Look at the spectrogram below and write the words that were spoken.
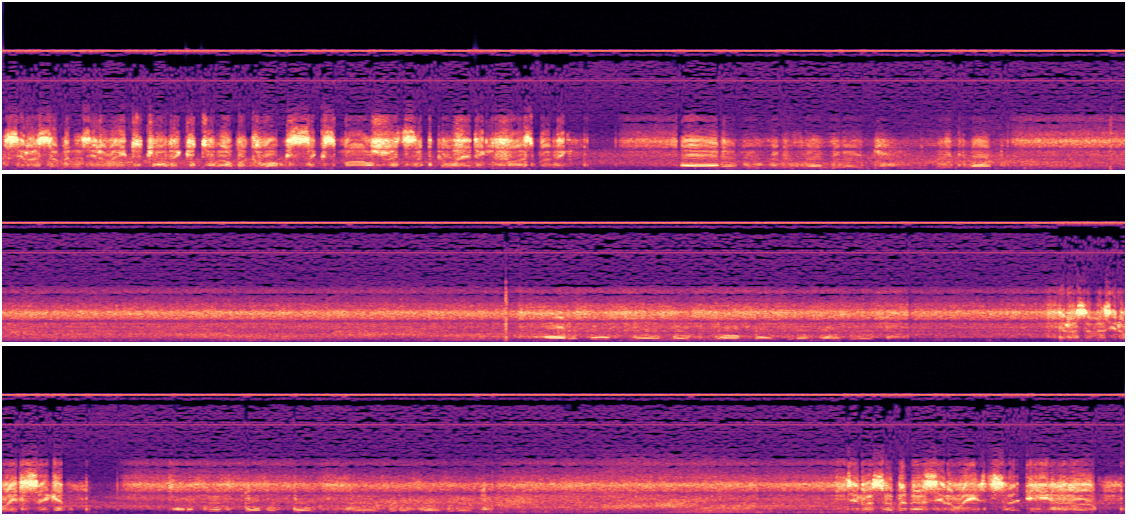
0708, traffic 12 o'clock, 6 miles, reciprocal heading, fast moving. Zero seven zero eight, say again. Seven zero eight, it's a firm.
